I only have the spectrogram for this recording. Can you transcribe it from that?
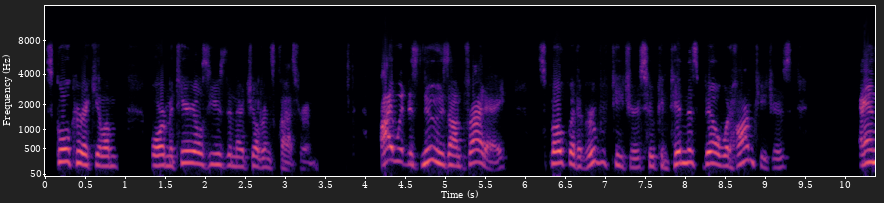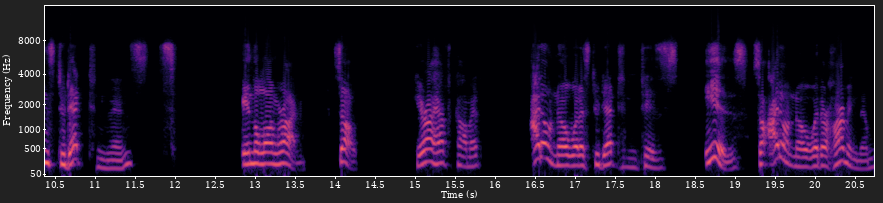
school curriculum or materials used in their children's classroom. Eyewitness News on Friday spoke with a group of teachers who contend this bill would harm teachers and students in the long run. So here I have to comment. I don't know what a student is, is, so I don't know whether harming them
